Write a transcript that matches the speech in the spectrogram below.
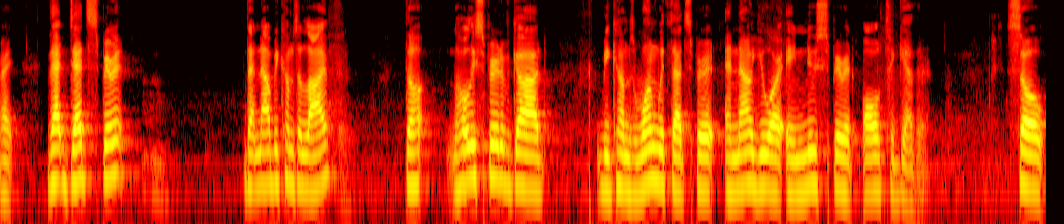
right? That dead spirit that now becomes alive, the, the Holy Spirit of God becomes one with that spirit, and now you are a new spirit altogether. So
